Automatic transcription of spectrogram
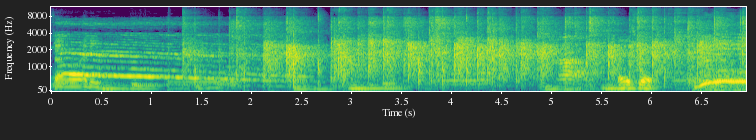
done already. That was good.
